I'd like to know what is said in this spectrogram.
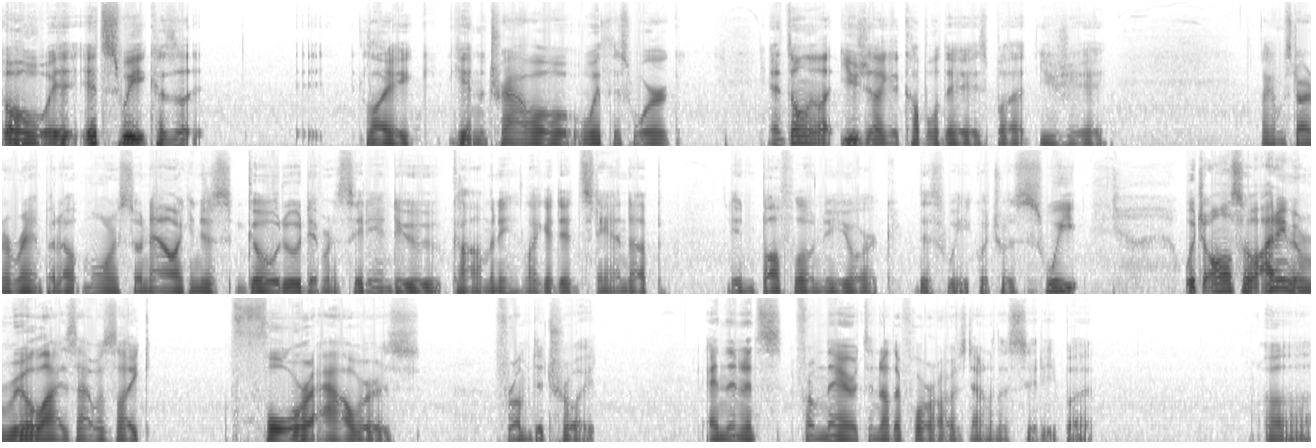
oh, it, it's sweet because uh, like getting to travel with this work, and it's only like usually like a couple days, but usually like I'm starting to ramp it up more. So now I can just go to a different city and do comedy. Like I did stand up in Buffalo, New York this week, which was sweet. Which also I didn't even realize that was like four hours from Detroit, and then it's from there it's another four hours down to the city. But uh,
